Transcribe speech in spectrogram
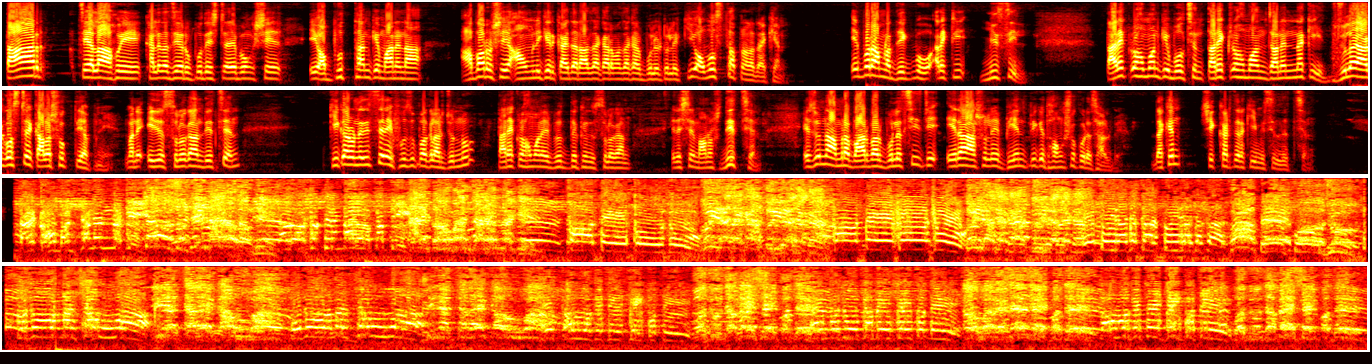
তার চেলা হয়ে খালেদা জিয়ার উপদেষ্টা এবং সে এই অভ্যুত্থানকে মানে না, আবারও সে আওয়ামী লীগের কায়দা রাজাকার মাজাকার বলে টলে কী অবস্থা আপনারা দেখেন? এরপর আমরা দেখব আরেকটি মিছিল। তারেক রহমানকে বলছেন তারেক রহমান জানেন নাকি? জুলাই আগস্টে কালো শক্তি আপনি। মানে এই যে স্লোগান দিচ্ছেন কী কারণে দিচ্ছেন এই ফুজু পাগলার জন্য? তারেক রহমানের বিরুদ্ধে কিন্তু স্লোগান এদেশের মানুষ দিচ্ছেন। এজন্য আমরা বারবার বলেছি যে এরা আসলে বিএনপিকে ধ্বংস করে ছাড়বে। দেখেন শিক্ষার্থীরা কি মিছিল দিচ্ছেন। তারেক রহমান জানেন নাকি? তুই রাজাকার তুই রাজাকার। আমার আমার কাউয়াকে যে সেই পথে? এ বধু যাবে সেই পথে। কাউয়াকে যে সেই পথে।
